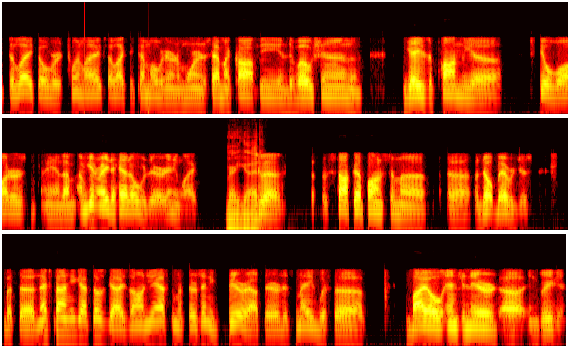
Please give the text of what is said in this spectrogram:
at the lake over at Twin Lakes. I like to come over here in the morning, just have my coffee and devotion and gaze upon the uh, still waters. And I'm I'm getting ready to head over there anyway Very good. to uh, stock up on some uh, uh, adult beverages. But uh, next time you got those guys on, you ask them if there's any beer out there that's made with uh, bioengineered uh, ingredients.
